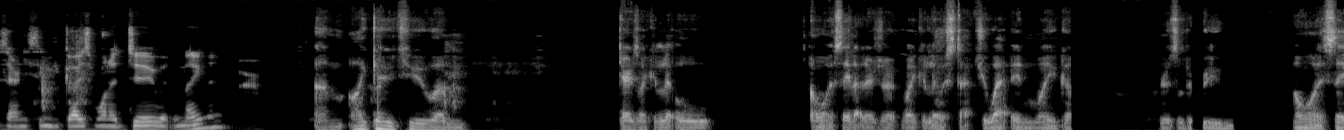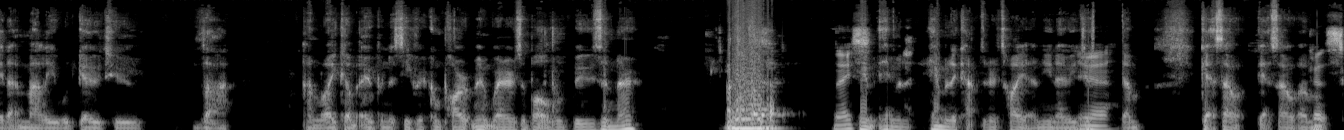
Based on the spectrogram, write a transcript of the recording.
is there anything you guys want to do at the moment? Um, I go to um. There's like a little. I want to say that there's a, like a little statuette in like a of the room. I want to say that Mally would go to that and like um open the secret compartment where there's a bottle of booze in there. Nice. Him, him and him and the captain are tight, and you know he just Yeah. um gets out gets out um Gets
